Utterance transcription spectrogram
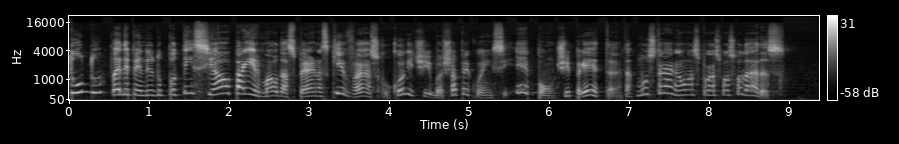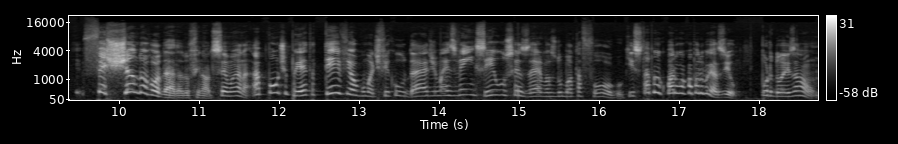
Tudo vai depender do potencial para ir mal das pernas que Vasco, Coritiba, Chapecoense e Ponte Preta mostrarão nas próximas rodadas. Fechando a rodada do final de semana, a Ponte Preta teve alguma dificuldade, mas venceu os reservas do Botafogo, que está preocupado com a Copa do Brasil. Por 2 a 1.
